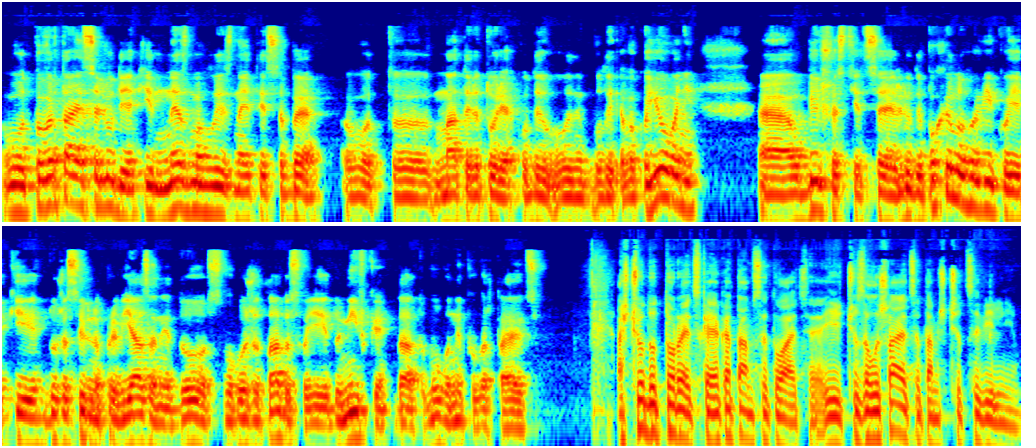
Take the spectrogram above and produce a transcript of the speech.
От повертаються люди, які не змогли знайти себе от, е, на територіях, куди вони були евакуйовані. Е, У більшості це люди похилого віку, які дуже сильно прив'язані до свого житла, до своєї домівки. Да, тому вони повертаються. А щодо Торецька, яка там ситуація? І чи залишаються там ще цивільні?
